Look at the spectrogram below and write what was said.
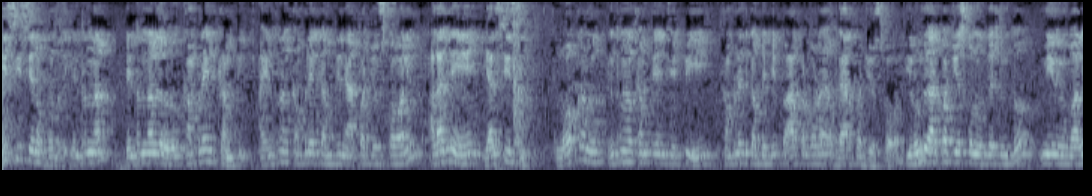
ఐసీసీ అని ఒకటి ఉంటుంది. ఇంటర్నల్ ఇంటర్నల్ కంప్లైంట్ కమిటీ ఆ ఇంటర్నల్ కంప్లైంట్ కమిటీని ఏర్పాటు చేసుకోవాలి. అలాగనే ఎల్సీసీ లోకల్ ఇంటర్నల్ కమిటీ అని చెప్పి కంప్లైంట్ కమిటీ అని చెప్పి అక్కడ కూడా ఒకటి ఏర్పాటు చేసుకోవాలి. ఈ రెండు ఏర్పాటు చేసుకున్న ఉద్దేశంతో మేము ఇవాళ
